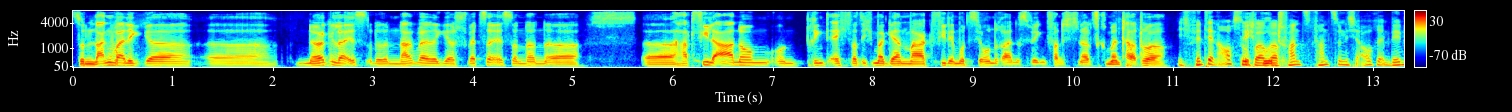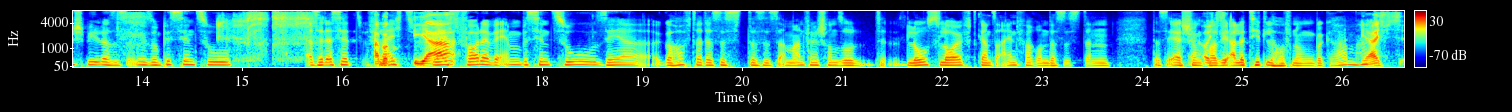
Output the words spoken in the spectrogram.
so ein langweiliger äh, Nörgler ist oder ein langweiliger Schwätzer ist, sondern äh, hat viel Ahnung und bringt echt, was ich immer gern mag, viele Emotionen rein. Deswegen fand ich den als Kommentator. Ich finde den auch super, aber fandst, fandst du nicht auch in dem Spiel, dass es irgendwie so ein bisschen zu, also dass er Aber, vielleicht, ja. vielleicht vor der WM ein bisschen zu sehr gehofft hat, dass es, dass es am Anfang schon so losläuft, ganz einfach und dass es dann, dass er schon Ja, aber quasi ich- alle Titelhoffnungen begraben hat? Ja, ich,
